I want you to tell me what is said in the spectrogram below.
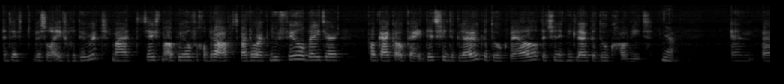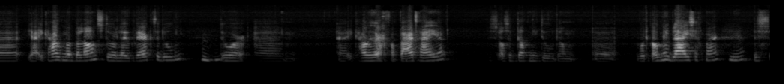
Het heeft best wel even geduurd, maar het heeft me ook weer heel veel gebracht. Waardoor ik nu veel beter kan kijken, oké, dit vind ik leuk, dat doe ik wel. Dit vind ik niet leuk, dat doe ik gewoon niet. Ja. En uh, ja, ik houd mijn balans door leuk werk te doen. Mm -hmm. Door, um, uh, ik hou heel erg van paardrijden. Dus als ik dat niet doe, dan uh, word ik ook niet blij, zeg maar. Ja. Dus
